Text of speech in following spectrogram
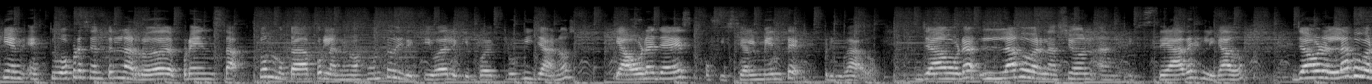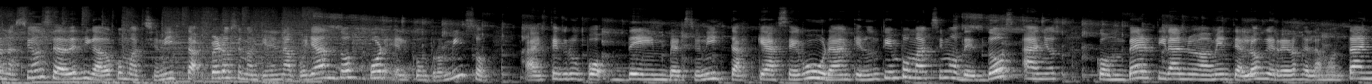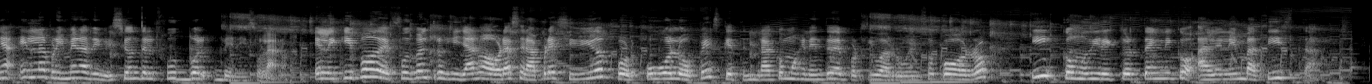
quien estuvo presente en la rueda de prensa convocada por la nueva junta directiva del equipo de Trujillanos, que ahora ya es oficialmente privado. Ya ahora la gobernación se ha desligado. Ya ahora la gobernación se ha desligado como accionista, pero se mantienen apoyando por el compromiso a este grupo de inversionistas que aseguran que en un tiempo máximo de dos años convertirá nuevamente a los guerreros de la montaña en la primera división del fútbol venezolano. El equipo de fútbol trujillano ahora será presidido por Hugo López, que tendrá como gerente deportivo a Rubén Socorro y como director técnico a Lenin Batista.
